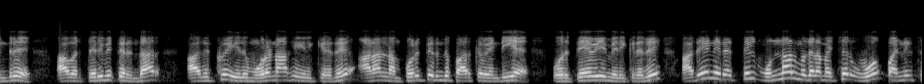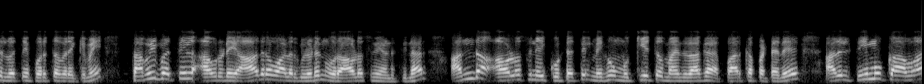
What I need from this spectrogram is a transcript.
என்று அவர் தெரிவித்திருந்தார். அதுக்கு இது முரணாக இருக்கிறது. ஆனால் நாம் பொறுத்திருந்து பார்க்க வேண்டிய ஒரு தேவையும் இருக்கிறது. அதே நேரத்தில் முன்னாள் முதலமைச்சர் ஓ பன்னீர்செல்வத்தை பொறுத்த வரைக்குமே சமீபத்தில் அவருடைய ஆதரவாளர்களுடன் ஒரு ஆலோசனை நடத்தினார். அந்த ஆலோசனை கூட்டத்தில் மிகவும் முக்கியத்துவம் வாய்ந்ததாக பார்க்கப்பட்டது. அதில் திமுகவா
